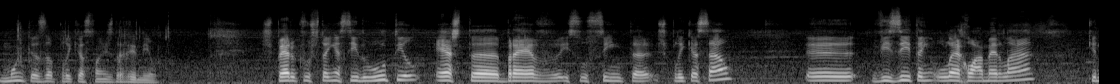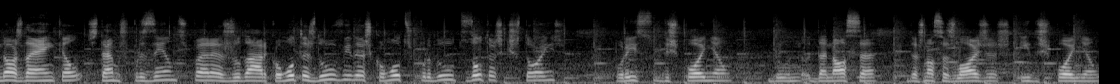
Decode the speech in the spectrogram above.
muitas aplicações de renew. Espero que vos tenha sido útil esta breve e sucinta explicação. Uh, visitem o Leroy Merlin, que nós da Enkel estamos presentes para ajudar com outras dúvidas, com outros produtos, outras questões. Por isso, disponham do, da nossa, das nossas lojas e disponham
